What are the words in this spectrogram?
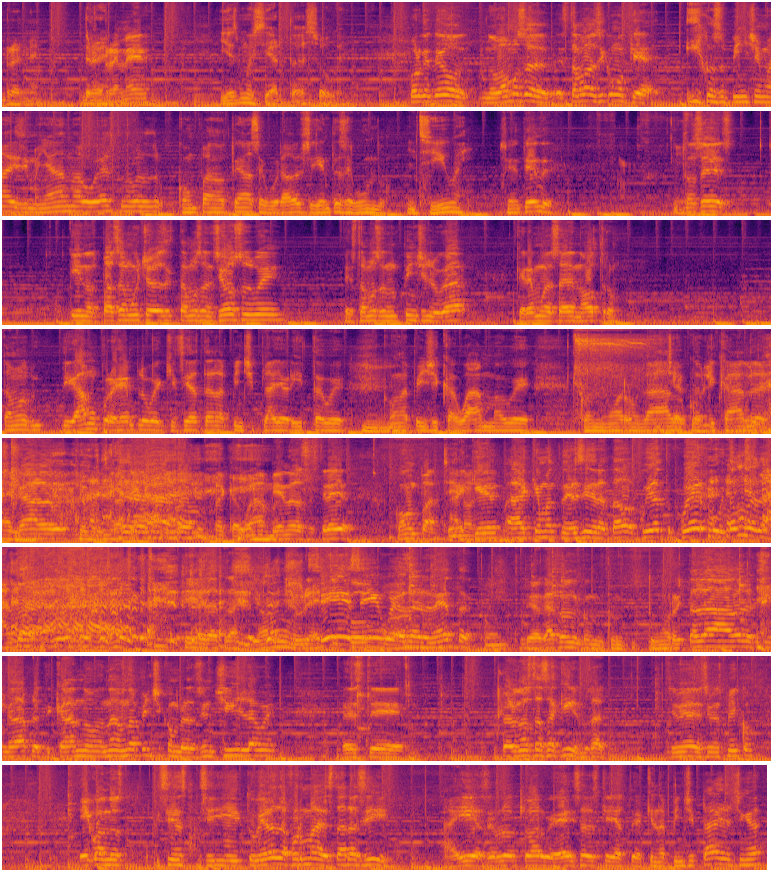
René. René. Y es muy cierto eso, güey. Porque te digo, nos vamos a. Estamos así como que, hijo de su pinche madre, si mañana no hago esto, no hago lo otro. Compa, no te han asegurado el siguiente segundo. Sí, güey. ¿Sí entiendes? Entonces, y nos pasa muchas veces que estamos ansiosos, güey. Estamos en un pinche lugar, queremos estar en otro. Estamos, digamos, por ejemplo, güey, quisiera estar en la pinche playa ahorita, güey, con una pinche caguama, güey, con un arrongado, alcohólico, platicando, güey. la chingada, güey, platicando, La caguama. viendo las estrellas. Compa, Sí, hay, no, que, hay que mantenerse hidratado. Cuida tu cuerpo, estamos hablando. Hidratación. Sí, Diurético, sí, güey, o sea, la neta. Punto. Y acá con, con- con tu morrita al lado, la chingada platicando, una, una pinche conversación chila, güey. Este. Pero no estás aquí, o sea, ¿sí me, sí me explico? Y cuando. Si, si tuvieras la forma de estar así, ahí, hacerlo actuar, güey, ahí sabes que ya estoy aquí en la pinche playa, chingada.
